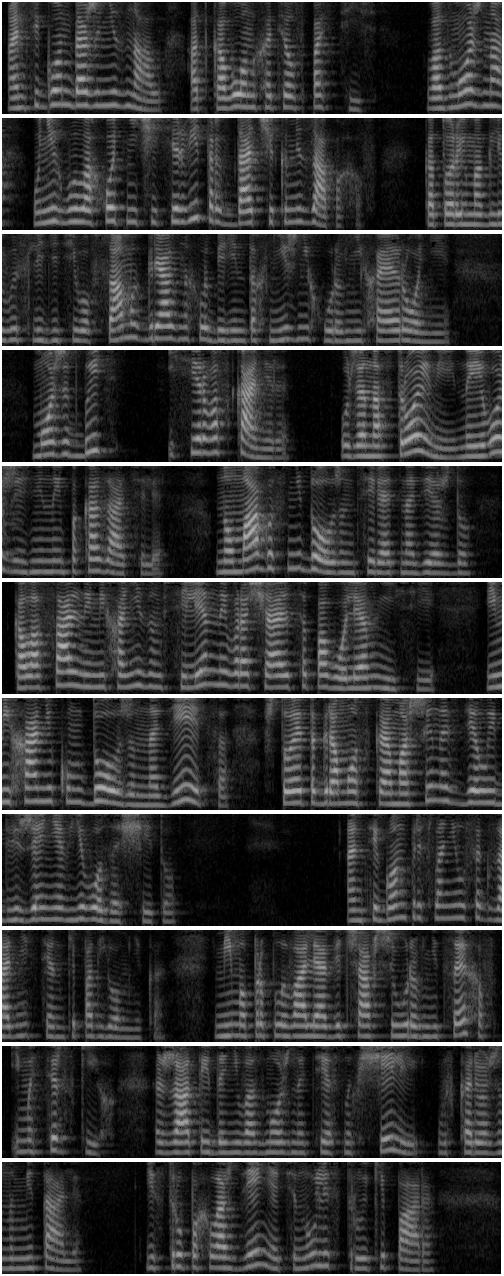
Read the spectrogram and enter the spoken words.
Антигон даже не знал, от кого он хотел спастись. Возможно, у них был охотничий сервитор с датчиками запахов, которые могли выследить его в самых грязных лабиринтах нижних уровней Хайронии. Может быть, и сервосканеры, уже настроенные на его жизненные показатели. Но Магус не должен терять надежду. Колоссальный механизм Вселенной вращается по воле амнисии – и механикум должен надеяться, что эта громоздкая машина сделает движение в его защиту. Антигон прислонился к задней стенке подъемника. Мимо проплывали обветшавшие уровни цехов и мастерских, сжатые до невозможно тесных щелей в искореженном металле. Из труб охлаждения тянулись струйки пара.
